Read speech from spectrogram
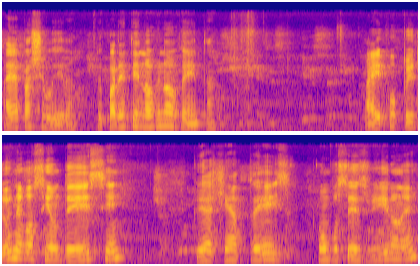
Aí a pasteleira, foi R$ 49,90. Aí comprei dois negocinhos desse, que já tinha três, como vocês viram, né?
